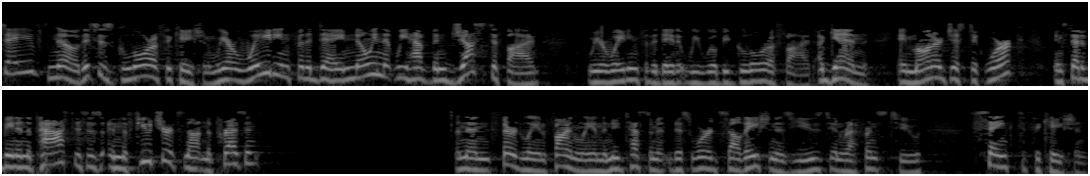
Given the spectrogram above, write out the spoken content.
saved? No, this is glorification. We are waiting for the day, knowing that we have been justified. We are waiting for the day that we will be glorified. Again, a monergistic work. Instead of being in the past, this is in the future, it's not in the present. And then, thirdly and finally, in the New Testament, this word salvation is used in reference to sanctification.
